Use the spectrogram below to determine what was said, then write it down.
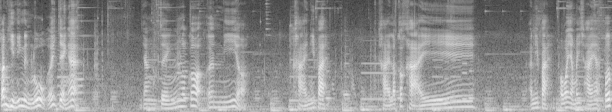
ก้อนหินอีกหนึ่งลูกเอ้ยเจ๋งอะ่ะยังเจ๋งแล้วก็เอันนี้เหรอขายนี้ไป ขายแล้วก็ขาย อันนี้ไป เพราะว่ายังไม่ใช้อะปุ๊บ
